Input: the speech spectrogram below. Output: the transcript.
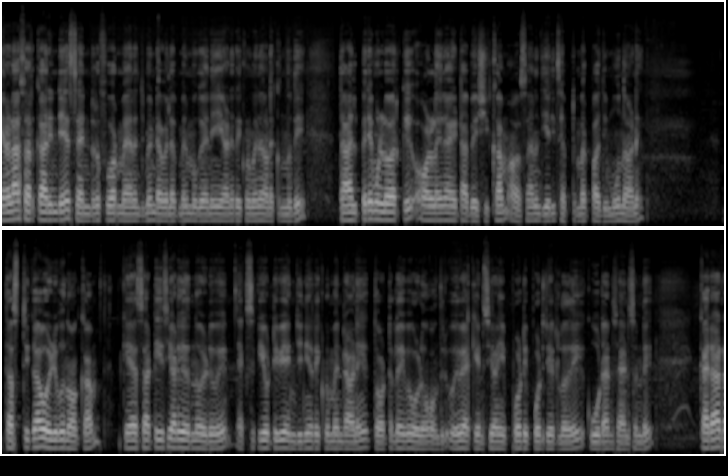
കേരള സർക്കാരിന്റെ സെന്റർ ഫോർ മാനേജ്മെന്റ് ഡെവലപ്മെന്റ് മുഖേനയാണ് റിക്രൂട്ട്മെന്റ് നടക്കുന്നത്. താല്പര്യമുള്ളവർക്ക് ഓൺലൈനായിട്ട് അപേക്ഷിക്കാം. അവസാന തീയതി സെപ്റ്റംബർ പതിമൂന്നാണ്. തസ്തിക ഒഴിവ് നോക്കാം. K S R T C ആണ് വരുന്ന ഒഴിവ്. എക്സിക്യൂട്ടീവ് എഞ്ചിനീയർ റിക്രൂട്ട്മെന്റ് ആണ്. ടോട്ടൽ ഒഴിവ് ഒരു വേക്കൻസിയാണ് ഇപ്പോൾ റിപ്പോർട്ട് ചെയ്തിട്ടുള്ളത്. കൂടാൻ ചാൻസ് ഉണ്ട്. കരാർ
